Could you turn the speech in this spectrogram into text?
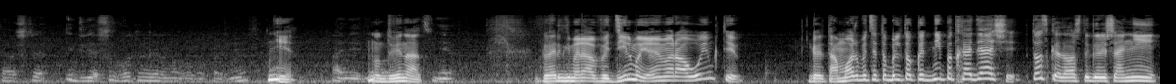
Так что и две субботы, наверное, могло бы поднять. Нет, А нет, ну 12. нет. Говорит Гимара, вы Дильма, я им рауим ктив. Говорит, а может быть это были только дни подходящие? Кто сказал, что ты говоришь, они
